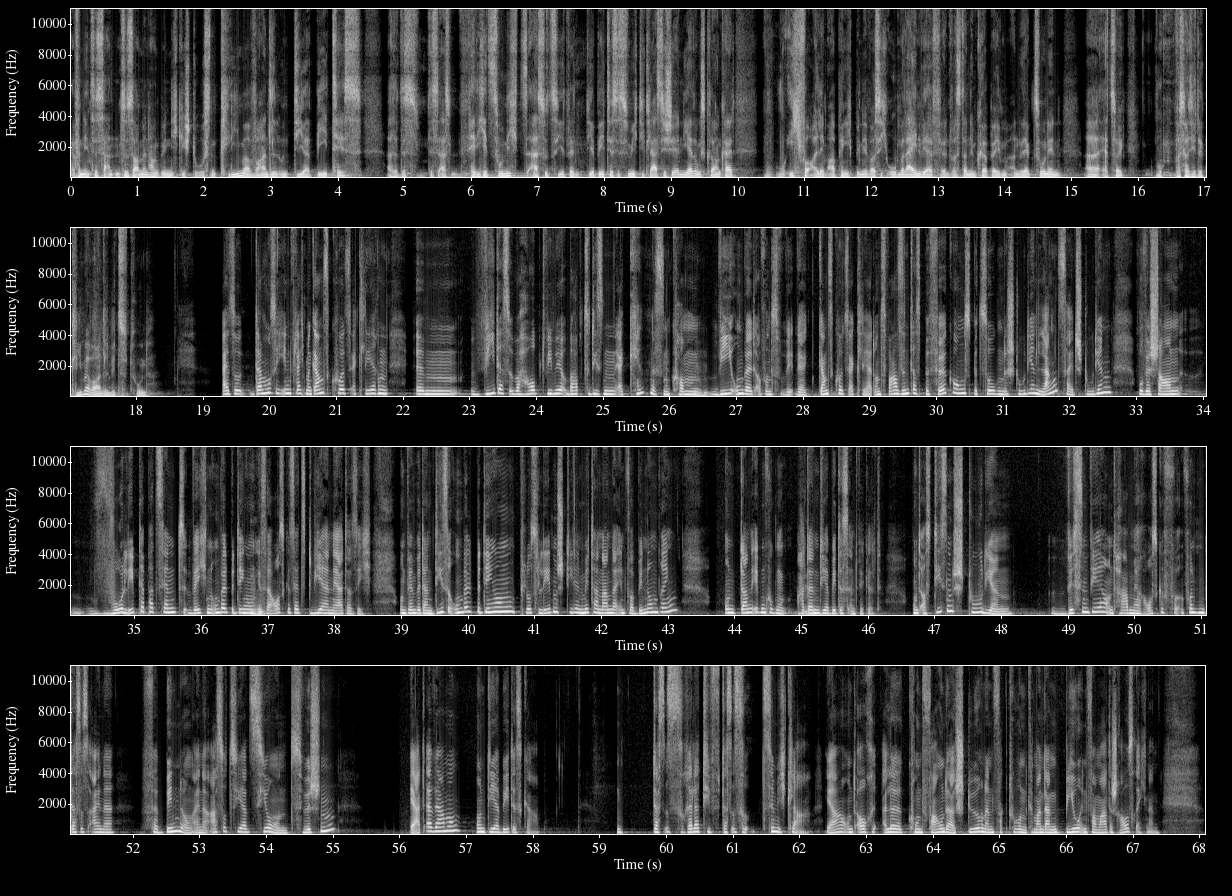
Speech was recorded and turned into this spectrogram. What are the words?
Auf einen interessanten Zusammenhang bin ich gestoßen. Klimawandel und Diabetes. Also das, das hätte ich jetzt so nicht assoziiert, weil Diabetes ist für mich die klassische Ernährungskrankheit, wo, wo ich vor allem abhängig bin, was ich oben reinwerfe und was dann im Körper eben an Reaktionen äh, erzeugt. Wo, was hat hier der Klimawandel mit zu tun? Also da muss ich Ihnen vielleicht mal ganz kurz erklären, ähm, wie das überhaupt, wie wir überhaupt zu diesen Erkenntnissen kommen, mhm. wie Umwelt auf uns wirkt. Ganz kurz erklärt. Und zwar sind das bevölkerungsbezogene Studien, Langzeitstudien, wo wir schauen, wo lebt der Patient, welchen Umweltbedingungen mhm. ist er ausgesetzt, wie ernährt er sich. Und wenn wir dann diese Umweltbedingungen plus Lebensstil miteinander in Verbindung bringen und dann eben gucken, hat er einen Diabetes entwickelt. Und aus diesen Studien wissen wir und haben herausgefunden, dass es eine Verbindung, eine Assoziation zwischen Erderwärmung und Diabetes gab. Und das ist relativ, das ist ziemlich klar. Ja, und auch alle Confounder, störenden Faktoren kann man dann bioinformatisch rausrechnen.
